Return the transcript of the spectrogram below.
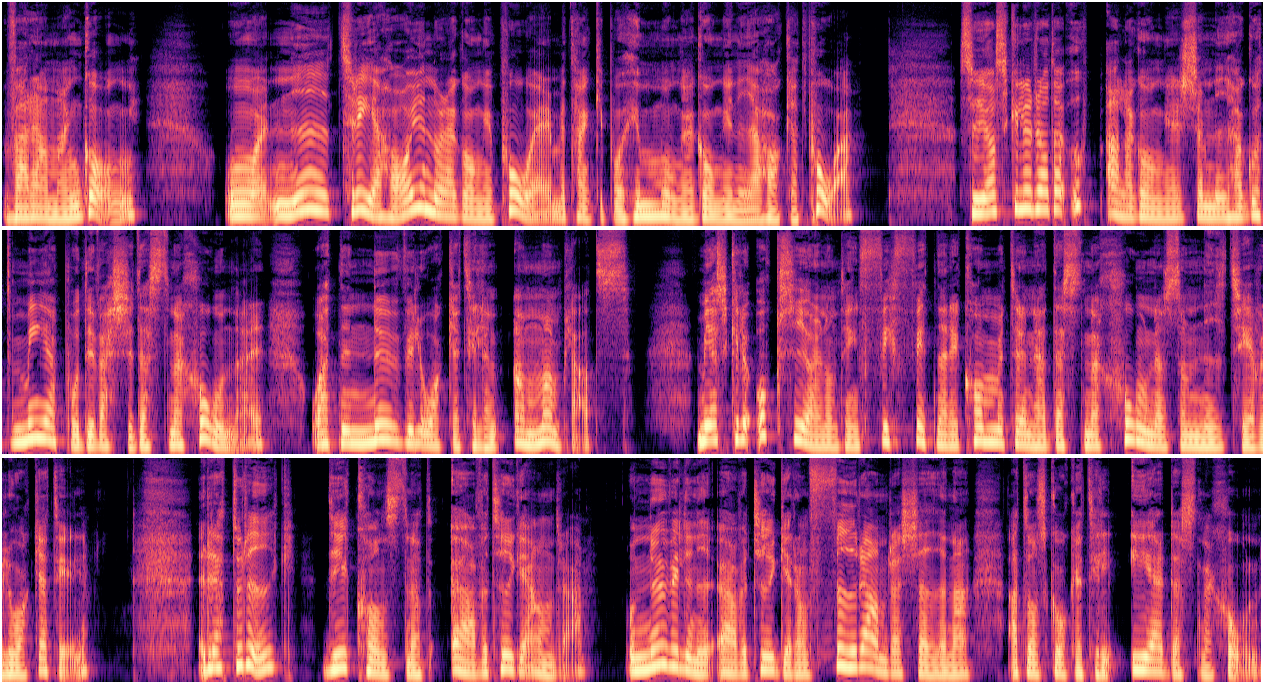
varannan gång. Och ni tre har ju några gånger på er med tanke på hur många gånger ni har hakat på. Så jag skulle rada upp alla gånger som ni har gått med på diverse destinationer och att ni nu vill åka till en annan plats. Men jag skulle också göra någonting fiffigt när det kommer till den här destinationen som ni tre vill åka till. Retorik, det är konsten att övertyga andra. Och nu vill ni övertyga de fyra andra tjejerna att de ska åka till er destination.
